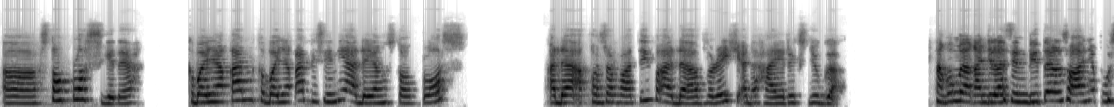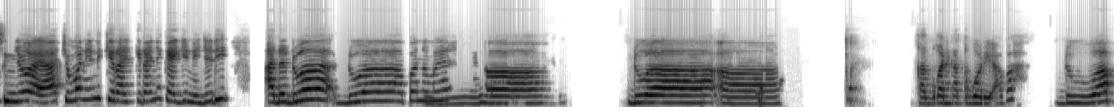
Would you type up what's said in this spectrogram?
uh, stop loss gitu ya. Kebanyakan kebanyakan di sini ada yang stop loss, ada konservatif, ada average, ada high risk juga. Aku nggak akan jelasin detail soalnya pusing juga ya. Cuman ini kira-kiranya kayak gini. Jadi ada dua dua apa namanya? Uh, dua uh, bukan kategori apa? Dua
